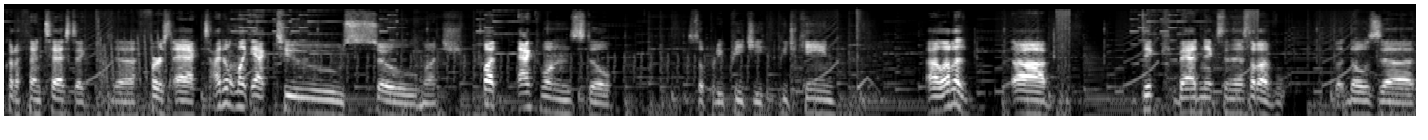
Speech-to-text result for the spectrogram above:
Got a fantastic uh, first act. I don't like Act 2 so much, but Act 1 still still pretty peachy, peachy keen. a lot of uh, Dick Badniks in this, a lot of those uh,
